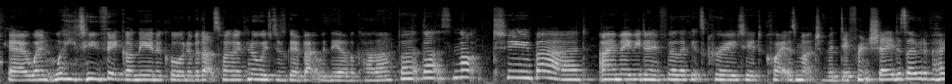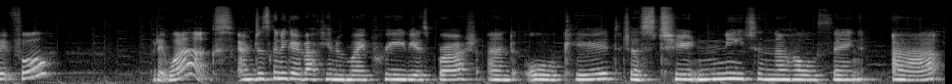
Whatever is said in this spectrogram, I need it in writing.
Okay, I went way too thick on the inner corner, but that's fine. I can always just go back with the other colour. But that's not too bad. I maybe don't feel like it's created quite as much of a different shade as I would have hoped for but it works. I'm just gonna go back in with my previous brush and Orchid just to neaten the whole thing up.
